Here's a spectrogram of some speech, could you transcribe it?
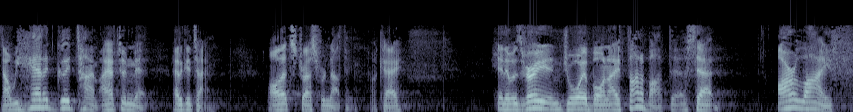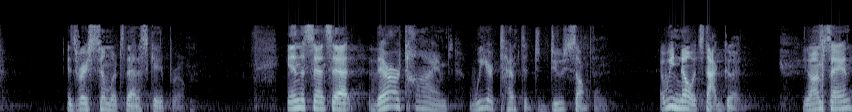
Now, we had a good time, I have to admit, had a good time. All that stress for nothing, okay? And it was very enjoyable. And I thought about this that our life is very similar to that escape room in the sense that there are times we are tempted to do something and we know it's not good. You know what I'm saying?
